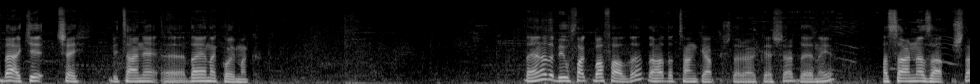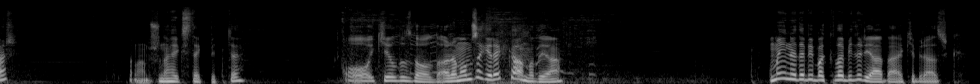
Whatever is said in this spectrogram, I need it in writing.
Belki şey bir tane e, Dayana koymak. Dayana da bir ufak buff aldı. Daha da tank yapmışlar arkadaşlar Dayana'yı. Hasarını azaltmışlar. Tamam şuna hextech bitti. O iki yıldız da oldu. Aramamıza gerek kalmadı ya. Ama yine de bir bakılabilir ya belki birazcık.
